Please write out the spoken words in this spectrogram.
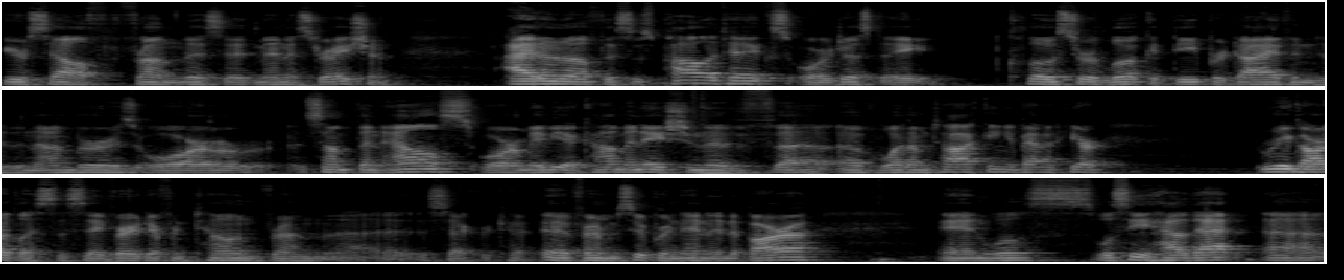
yourself from this administration. I don't know if this is politics or just a closer look, a deeper dive into the numbers, or something else, or maybe a combination of uh, of what I'm talking about here. Regardless, this is a very different tone from uh, Secretary uh, from Superintendent Ybarra, and we'll we'll see how that uh,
